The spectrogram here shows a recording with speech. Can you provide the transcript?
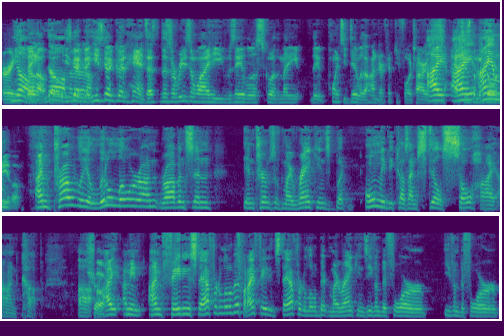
No. No, no, no, he's no, got no, good. no. He's got good hands. That's there's a reason why he was able to score the many the points he did with 154 targets. I- I- the I am- of them. I'm probably a little lower on Robinson in terms of my rankings, but only because I'm still so high on Kupp. Uh, Sure. I, I mean, I'm fading Stafford a little bit, but I faded Stafford a little bit in my rankings even before even before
